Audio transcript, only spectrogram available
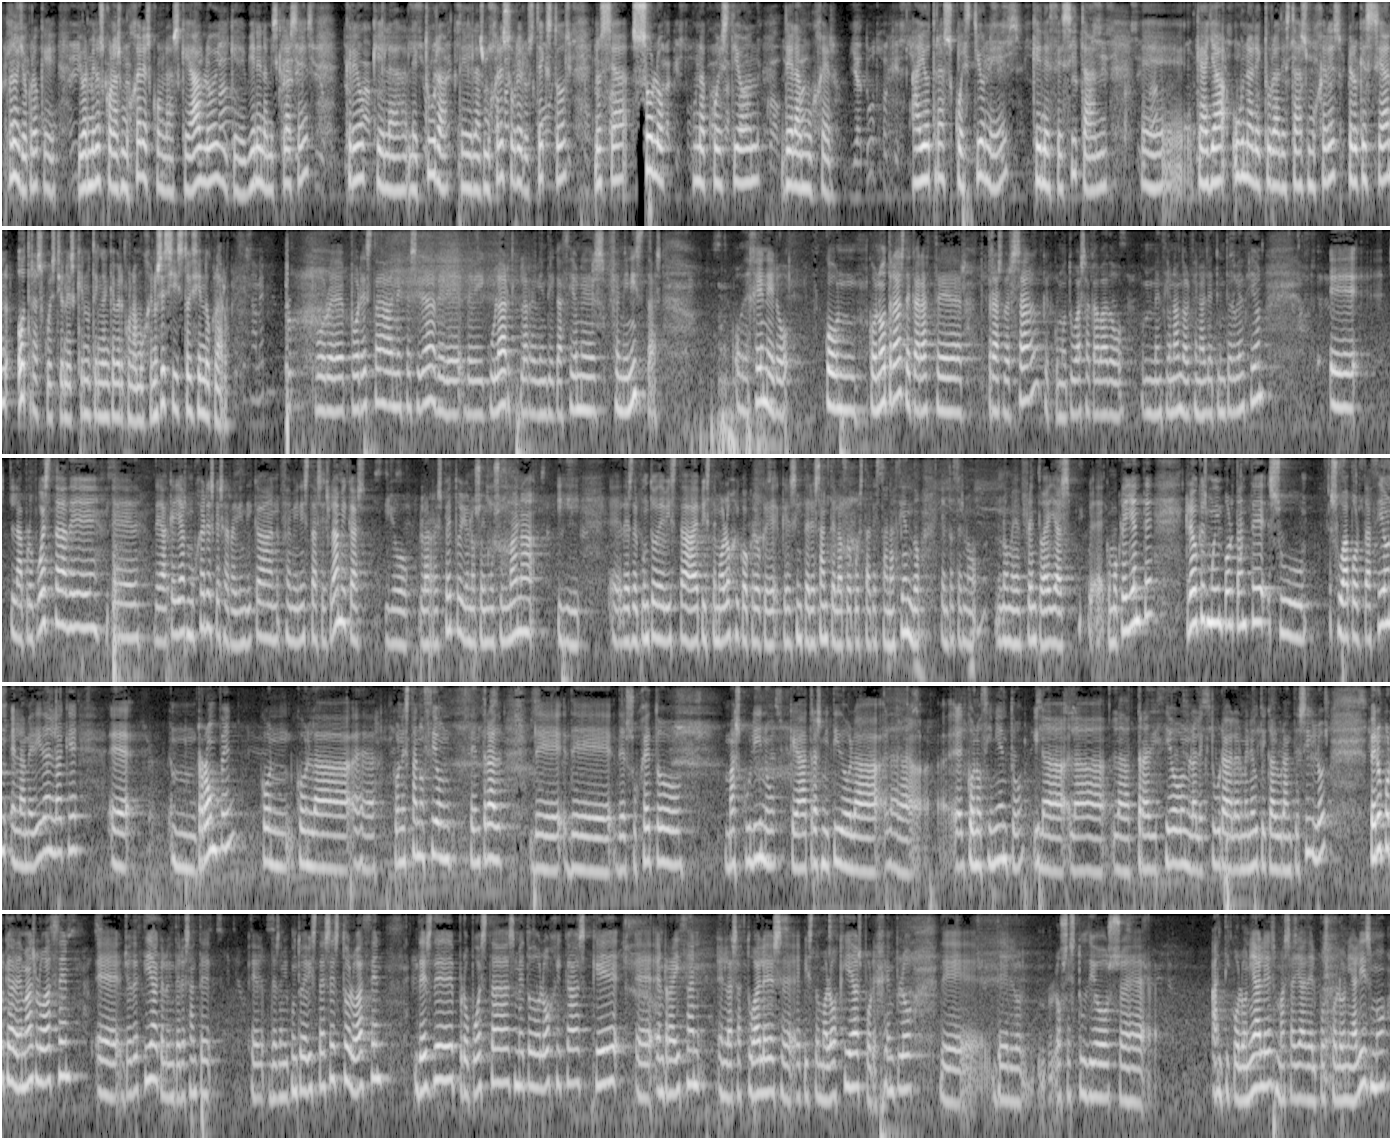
bueno, yo creo que yo al menos con las mujeres con las que hablo y que vienen a mis clases, creo que la lectura de las mujeres sobre los textos no sea solo una cuestión de la mujer. Hay otras cuestiones que necesitan eh, que haya una lectura de estas mujeres, pero que sean otras cuestiones que no tengan que ver con la mujer. No sé si estoy siendo claro. Por, eh, esta necesidad de, vehicular las reivindicaciones feministas o de género con, otras de carácter transversal, que como tú has acabado mencionando al final de tu intervención, eh, la propuesta eh, de, aquellas mujeres que se reivindican feministas islámicas, yo las respeto, yo no soy musulmana y eh, desde el punto de vista epistemológico creo que, es interesante la propuesta que están haciendo y entonces no, me enfrento a ellas eh, como creyente. Creo que es muy importante su, aportación en la medida en la que mm, rompen con, la, eh, con esta noción central del sujeto masculino que ha transmitido el conocimiento y la, tradición, la lectura, la hermenéutica durante siglos, pero porque además lo hacen, eh, yo decía que lo interesante eh, desde mi punto de vista es esto, lo hacen desde propuestas metodológicas que eh, enraizan en las actuales eh, epistemologías, por ejemplo, de, los estudios eh, anticoloniales, más allá del poscolonialismo,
